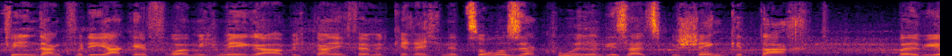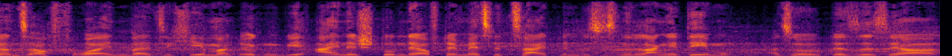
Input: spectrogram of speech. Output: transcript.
vielen Dank für die Jacke, freue mich mega, habe ich gar nicht damit gerechnet. So sehr cool. Und die ist als Geschenk gedacht, weil wir uns auch freuen, weil sich jemand irgendwie eine Stunde auf der Messe Zeit nimmt. Das ist eine lange Demo. Also das ist ja,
